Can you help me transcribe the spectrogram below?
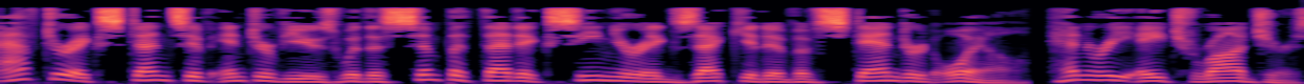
After extensive interviews with a sympathetic senior executive of Standard Oil, Henry H. Rogers,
